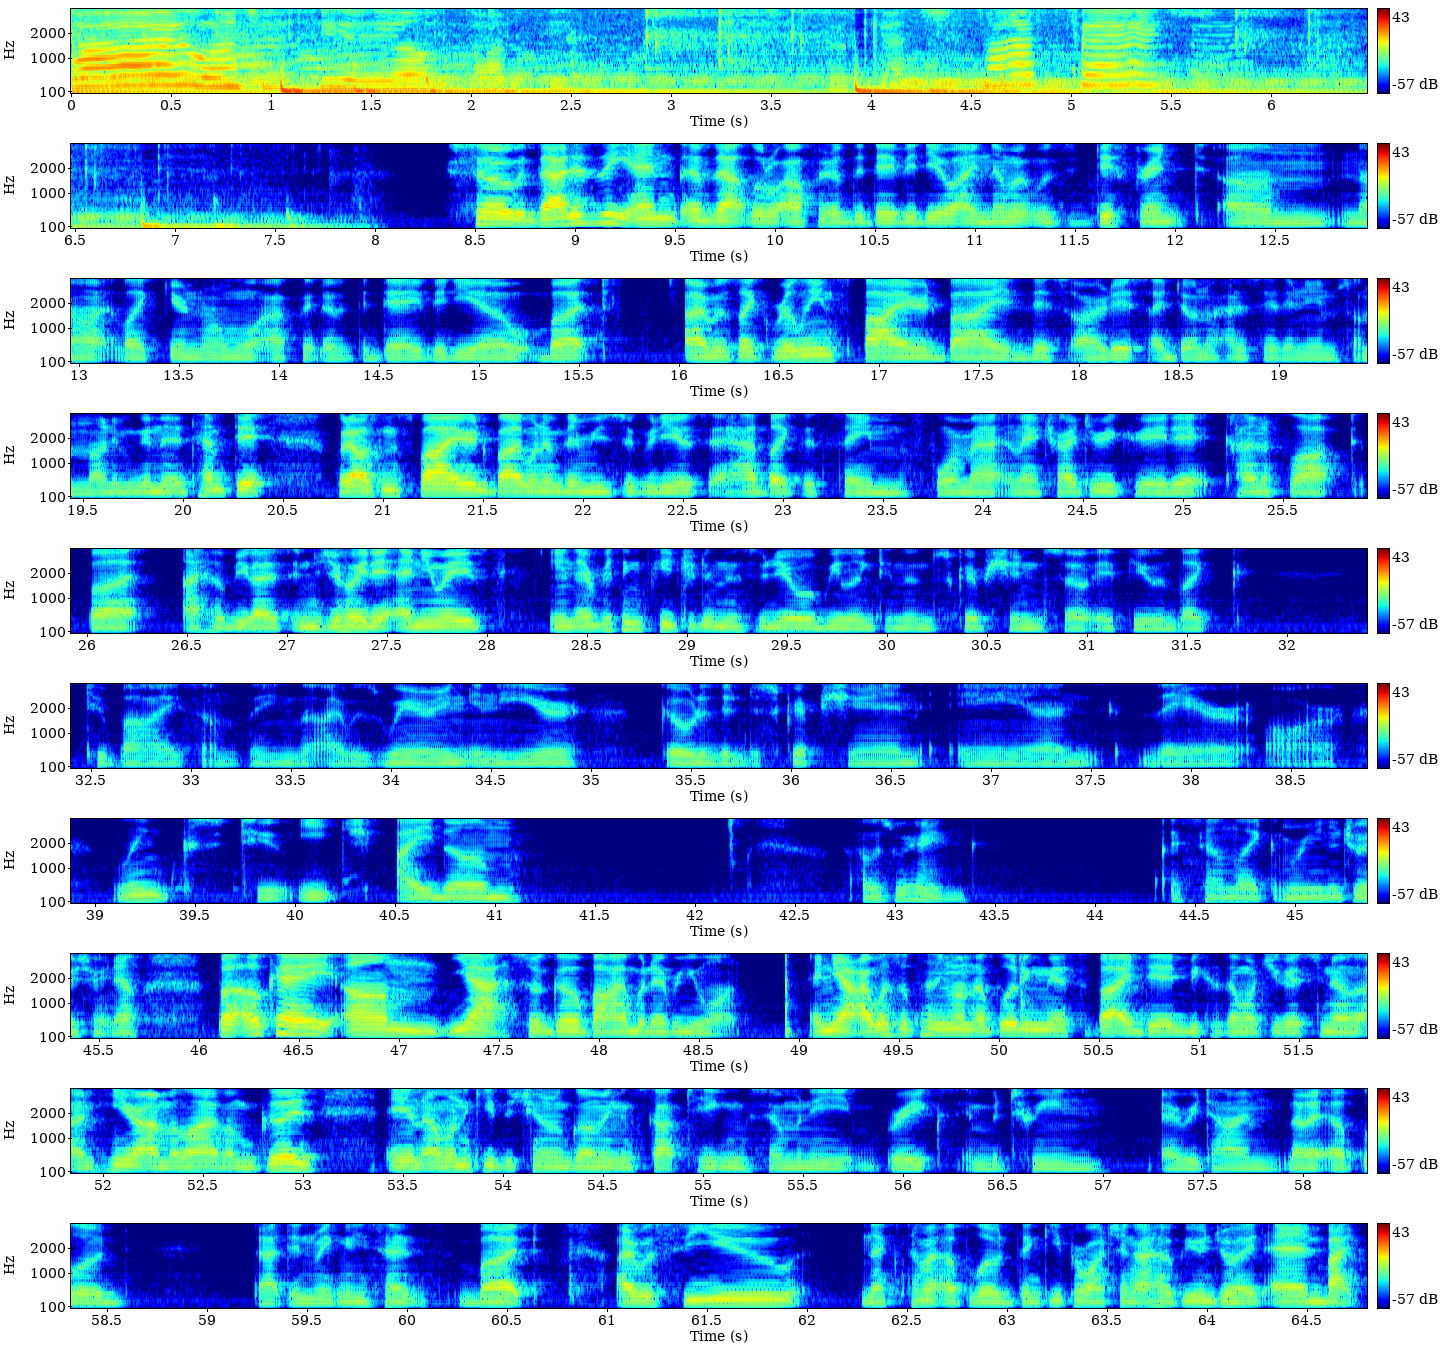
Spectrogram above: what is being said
I want to feel your heartbeat against my face. So that is the end of that little outfit of the day video. I know it was different, um, not like your normal outfit of the day video, but I was like really inspired by this artist. I don't know how to say their name, so I'm not even going to attempt it. But I was inspired by one of their music videos. It had like the same format, and I tried to recreate it. Kind of flopped, but I hope you guys enjoyed it anyways. And everything featured in this video will be linked in the description, so if you would like to buy something that I was wearing in here, go to the description, and there are links to each item I was wearing. I sound like Marina Joyce right now. But okay, um, yeah, so go buy whatever you want. And yeah, I wasn't planning on uploading this, but I did because I want you guys to know that I'm here, I'm alive, I'm good, and I want to keep the channel going and stop taking so many breaks in between every time that I upload. That didn't make any sense, but I will see you next time I upload. Thank you for watching. I hope you enjoyed, and bye.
